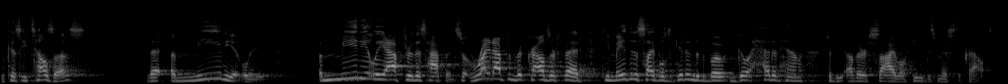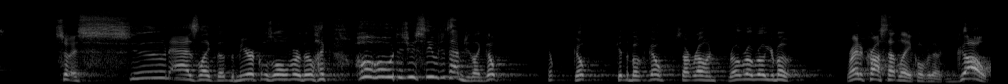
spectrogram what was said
because he tells us that immediately, immediately after this happened, so right after the crowds are fed, he made the disciples get into the boat and go ahead of him to the other side while he dismissed the crowds. So as soon as like the, the miracle's over, they're like, oh, did you see what just happened? He's like, go, nope, go, get the boat, go, start rowing, row, row, row your boat. Right across that lake over there. Go.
